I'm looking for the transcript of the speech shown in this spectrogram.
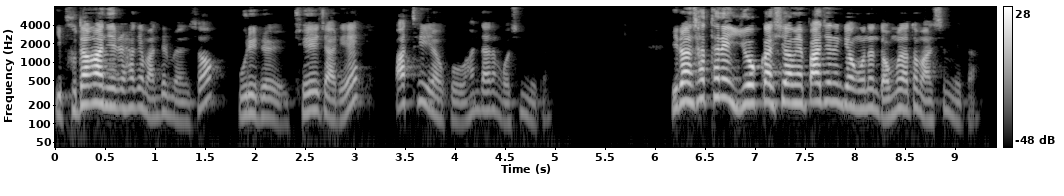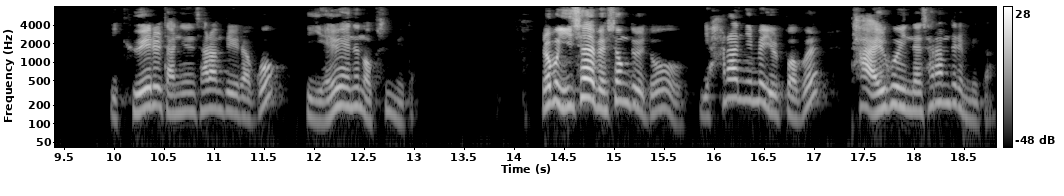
이 부당한 일을 하게 만들면서 우리를 죄의 자리에 빠뜨리려고 한다는 것입니다. 이러한 사탄의 유혹과 시험에 빠지는 경우는 너무나도 많습니다. 이 교회를 다니는 사람들이라고 예외는 없습니다. 여러분 이스라엘 백성들도 이 하나님의 율법을 다 알고 있는 사람들입니다.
